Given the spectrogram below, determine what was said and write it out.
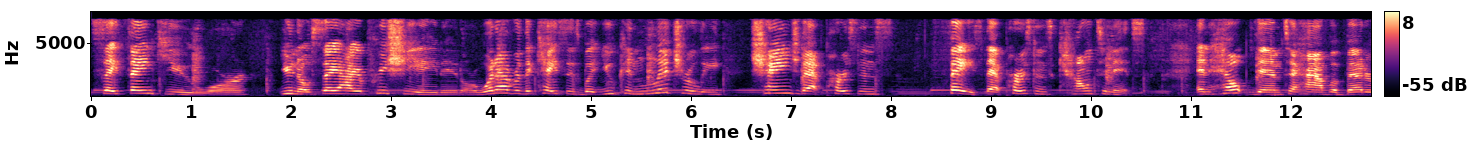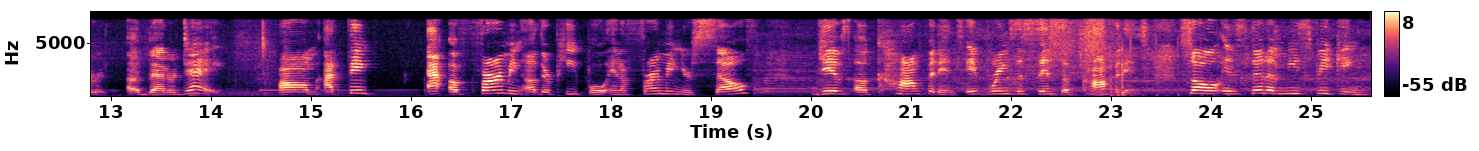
say thank you or you know, say I appreciate it or whatever the case is, but you can literally change that person's face, that person's countenance and help them to have a better a better day. Um, I think affirming other people and affirming yourself gives a confidence. It brings a sense of confidence. So instead of me speaking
